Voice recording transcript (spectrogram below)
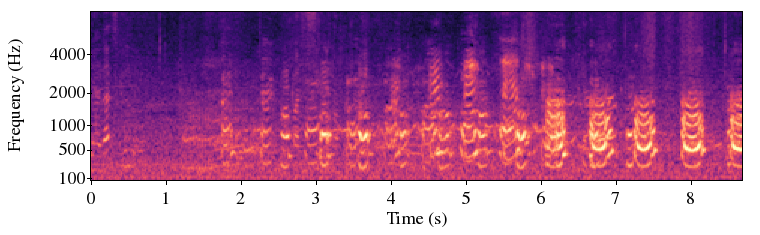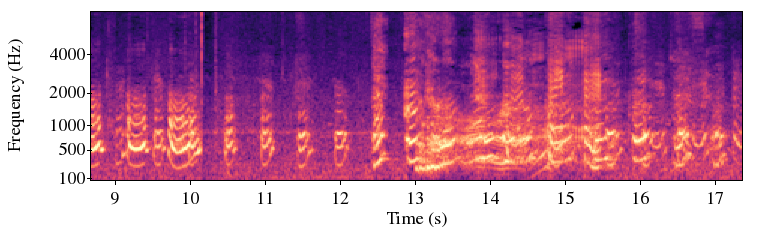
Yeah, that's good. But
